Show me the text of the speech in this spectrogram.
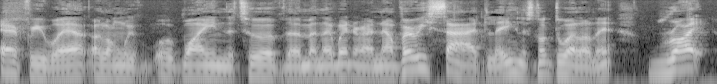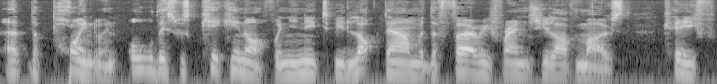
everywhere along with Wayne the two of them and they went around. Now very sadly let's not dwell on it right at the point when all this was kicking off when you need to be locked down with the furry friends you love most Keith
